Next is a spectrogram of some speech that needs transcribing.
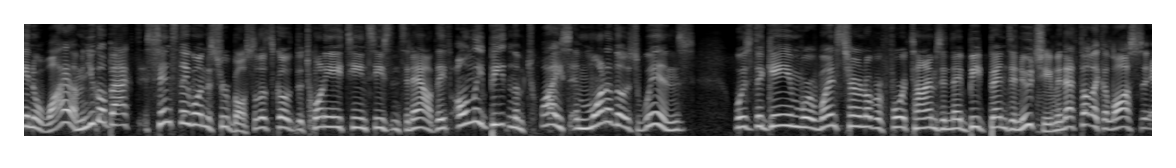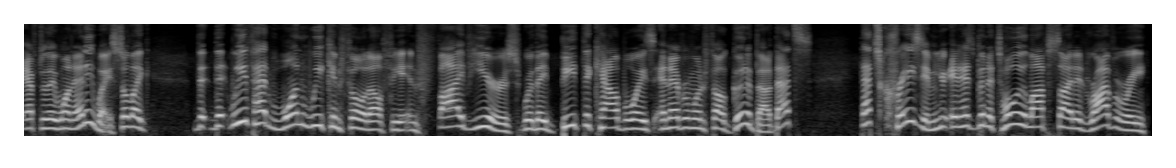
in a while. I mean, you go back since they won the Super Bowl. So let's go the 2018 season to now. They've only beaten them twice, and one of those wins was the game where Wentz turned over four times and they beat Ben DiNucci. I mean, that felt like a loss after they won anyway. So like. We've had one week in Philadelphia in five years where they beat the Cowboys and everyone felt good about it. That's That's crazy. I mean, it has been a totally lopsided rivalry.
